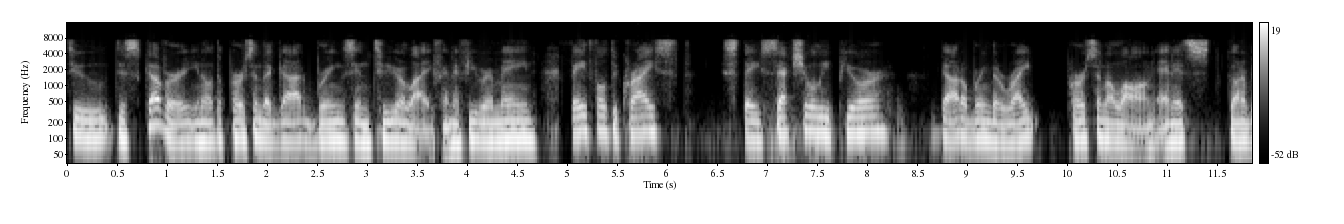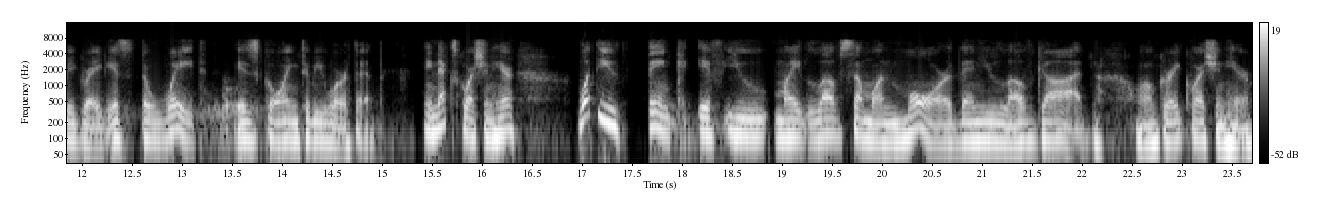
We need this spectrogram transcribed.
to discover, you know, the person that God brings into your life. And if you remain faithful to Christ, stay sexually pure, God will bring the right person along and it's going to be great. It's the wait is going to be worth it. Okay, next question here. What do you think if you might love someone more than you love God? Well, great question here.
